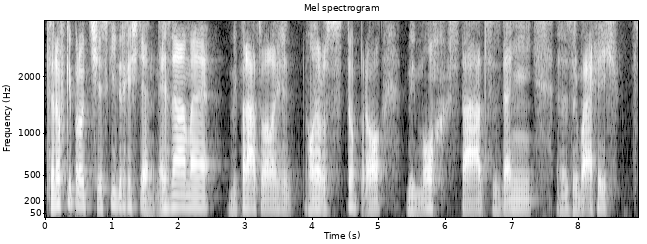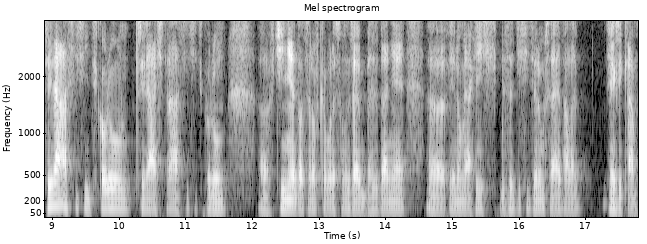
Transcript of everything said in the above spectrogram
Cenovky pro český trh ještě neznáme, vypadá to ale, že Honor 100 Pro by mohl stát z daní eh, zhruba nějakých 13 000 korun, 13-14 000 korun. Eh, v Číně ta cenovka bude samozřejmě bez daně, eh, jenom nějakých 10 700, ale jak říkám,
